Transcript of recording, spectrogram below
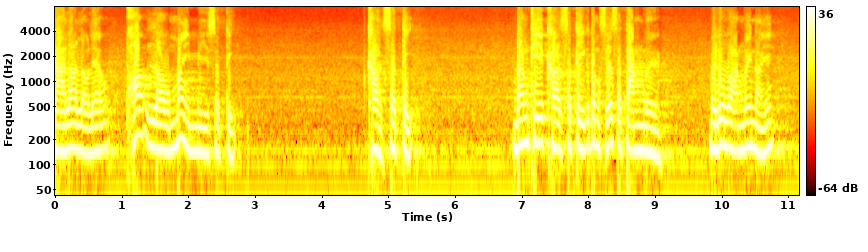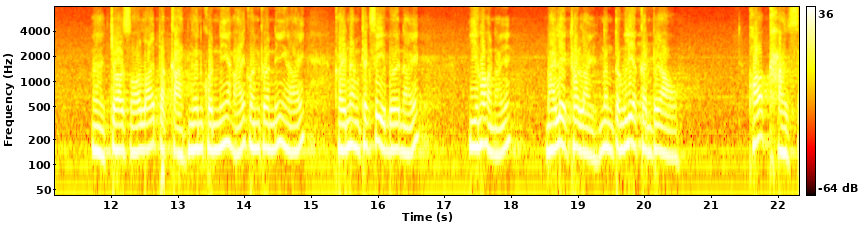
การะเราแล้ว เพราะเราไม่มีสติ ขาดสติ บางทีขาดสติก็ต้องเสียสตังเลย ไม่รู้วางไว้ไหนจอสอร้อยประกาศเงินคนนี้หายคนคนนี้หาย ใครนั่งแท็กซี่เบอร์ไหน ยี่ห้อไหน หมายเลขเท่าไหร่ นั่นต้องเรียกกันไปเอา เพราะขาดส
